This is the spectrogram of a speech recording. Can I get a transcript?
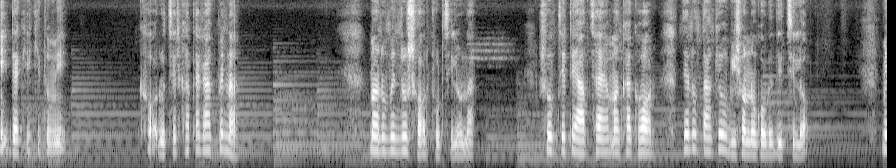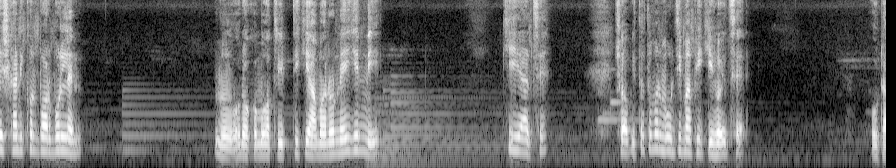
এটাকে কি তুমি খরচের খাতায় রাখবে না? মানবেন্দ্র স্বর ফুটছিল না। সবচেটে আবছায়া মাখা ঘর যেন তাকেও বিষণ্ণ করে দিচ্ছিল। বেশ খানিক্ষণ পর বললেন, ওরকম অতৃপ্তি কি আমারও নেই, গিন্নি? কি আছে? সবই তো তোমার মর্জি মাফিকই হয়েছে। ওটা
